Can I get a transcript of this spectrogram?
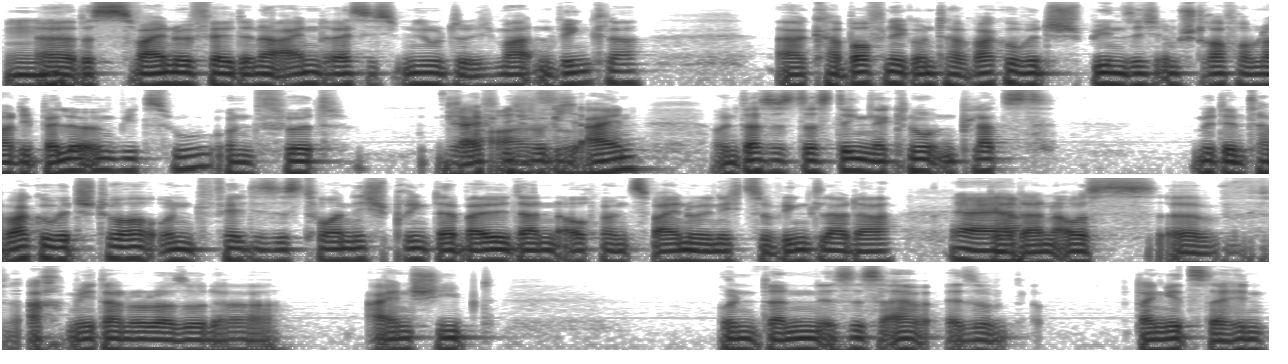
Mhm. Äh, das 2-0 fällt in der 31. Minute durch Martin Winkler. Äh, Karbovnik und Tabakovic spielen sich im Strafraum da die Bälle irgendwie zu und führt greift ja, nicht also. wirklich ein. Und das ist das Ding, der Knoten platzt mit dem Tabakovic-Tor und fällt dieses Tor nicht, springt der Ball dann auch beim 2-0 nicht zu Winkler da, ja, der ja. dann aus äh, acht Metern oder so da einschiebt. Und dann ist es einfach, also dann geht's dahin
